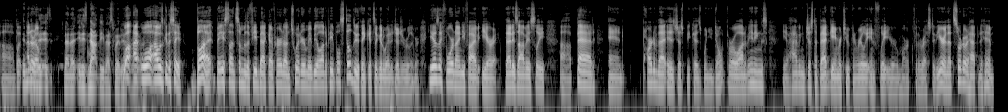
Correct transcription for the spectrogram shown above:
Uh, but I don't know. It is, no, no, it is not the best way to. Well, I, well, I was going to say, but based on some of the feedback I've heard on Twitter, maybe a lot of people still do think it's a good way to judge a reliever. He has a 4.95 ERA. That is obviously uh, bad and part of that is just because when you don't throw a lot of innings, you know, having just a bad game or two can really inflate your mark for the rest of the year. And that's sort of what happened to him.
